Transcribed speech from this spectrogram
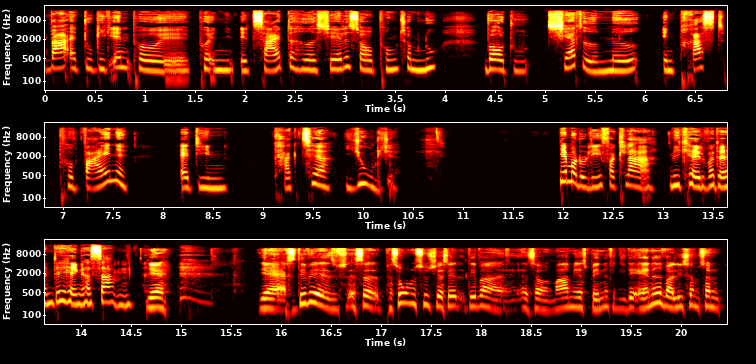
var at du gik ind på, øh, på en, et site, der hedder sjælesorg.nu, hvor du chattede med en præst på vegne af din karakter Julie. Det må du lige forklare, Michael, hvordan det hænger sammen. Ja, Ja, altså det vil altså personligt synes jeg selv, det var altså meget mere spændende, fordi det andet var ligesom sådan,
